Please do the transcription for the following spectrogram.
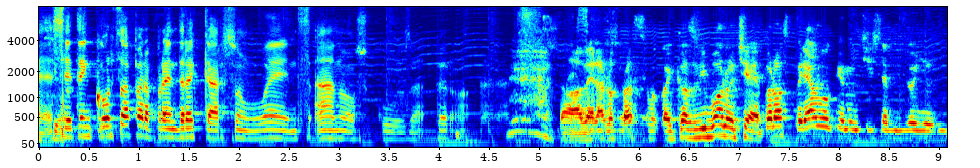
Eh, siete in corsa per prendere Carson Wentz. Ah no, scusa, però... eh, No, vabbè, l'anno prossimo qualcosa di buono c'è, però speriamo che non ci sia bisogno di,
